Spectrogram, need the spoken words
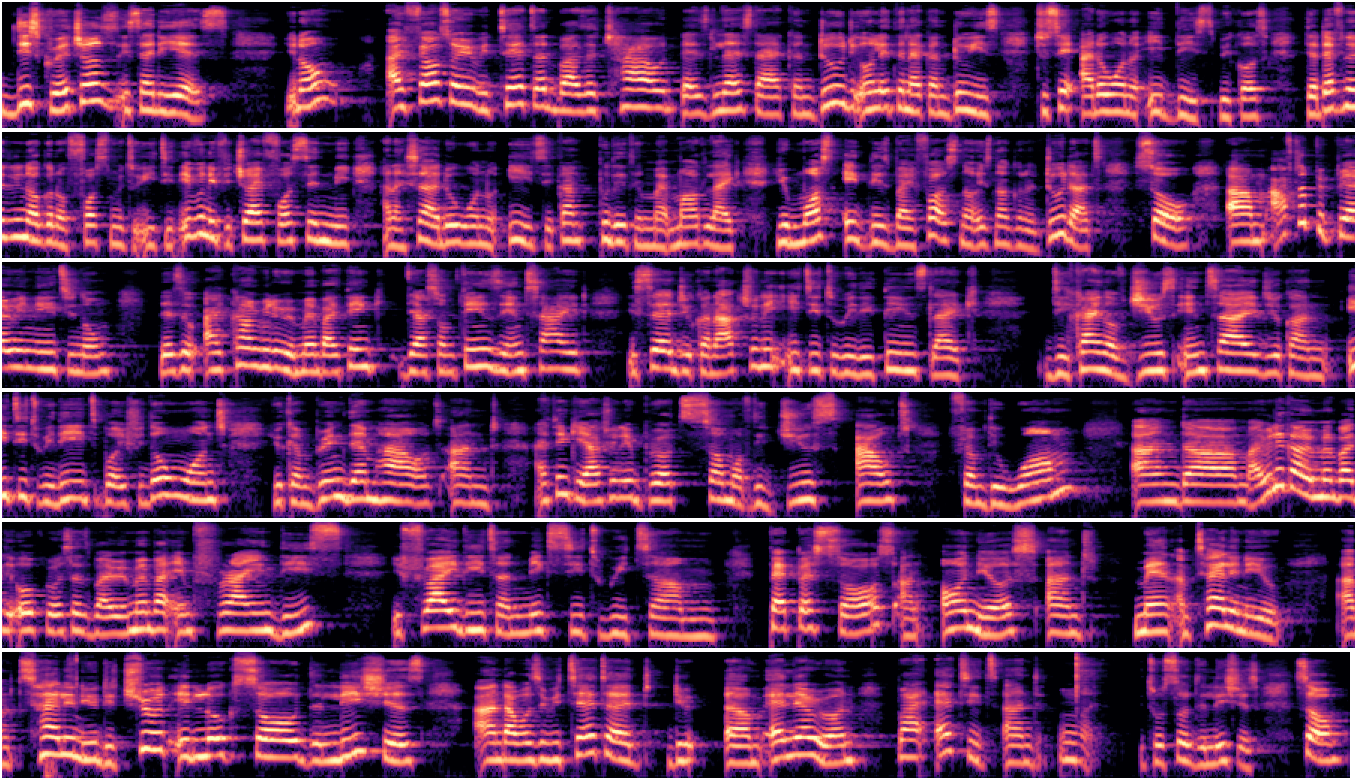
these creatures? He said yes. You know I felt so irritated, but as a child, there's less that I can do. The only thing I can do is to say, I don't want to eat this because they're definitely not going to force me to eat it. Even if you try forcing me and I say, I don't want to eat, you can't put it in my mouth like, you must eat this by force. No, it's not going to do that. So, um, after preparing it, you know, there's a, I can't really remember. I think there are some things inside. He said you can actually eat it with the things like, the kind of juice inside you can eat it with it but if you don't want you can bring them out. And i think he actually brought some of the juice out from the worm. And um, i really can't remember the whole process but i remember him frying this. He fried it and mixed it with um, pepper sauce and onions. And man i'm telling you i'm telling you the truth it looks so delicious. And i was irritated the, um, earlier on but i ate it. And mm, it was so delicious. So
